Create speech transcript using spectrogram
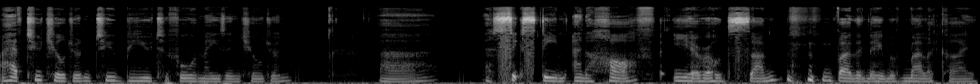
I have two children, two beautiful, amazing children. Uh, a 16 and a half year old son by the name of Malachi,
